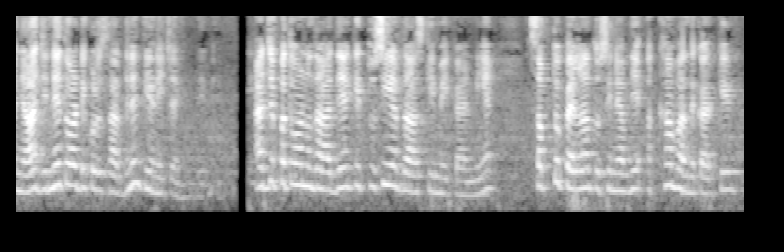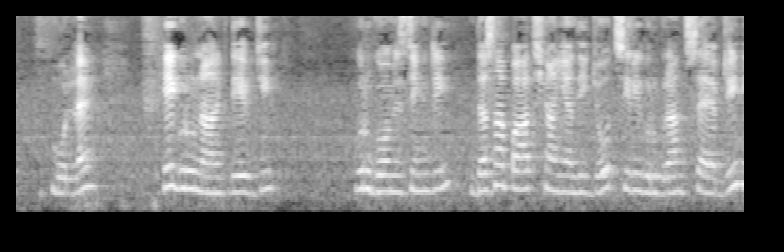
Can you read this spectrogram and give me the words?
50 ਜਿੰਨੇ ਤੁਹਾਡੇ ਕੋਲ ਸਰਦੇ ਨੇ ਦੇਣੇ ਚਾਹੀਦੇ ਨੇ। ਅੱਜ ਆਪਾਂ ਤੁਹਾਨੂੰ ਦੱਸਦੇ ਹਾਂ ਕਿ ਤੁਸੀਂ ਅਰਦਾਸ ਕਿਵੇਂ ਕਰਨੀ ਹੈ। ਸਭ ਤੋਂ ਪਹਿਲਾਂ ਤੁਸੀਂ ਨੇ ਆਪਣੀਆਂ ਅੱਖਾਂ ਬੰਦ ਕਰਕੇ ਬੋਲਣਾ ਹੈ। ਹੇ ਗੁਰੂ ਨਾਨਕ ਦੇਵ ਜੀ, ਗੁਰੂ ਗੋਬਿੰਦ ਸਿੰਘ ਜੀ, ਦਸਾਂ ਪਾਤਸ਼ਾਹੀਆਂ ਦੀ ਜੋਤ ਸ੍ਰੀ ਗੁਰੂ ਗ੍ਰੰਥ ਸਾਹਿਬ ਜੀ,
